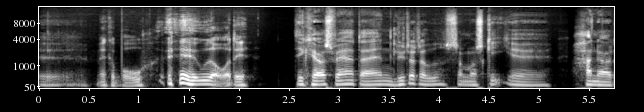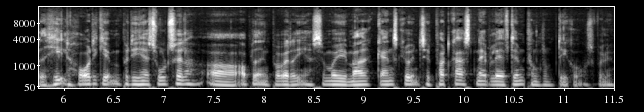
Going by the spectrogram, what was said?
øh, man kan bruge ud over det. Det kan også være, at der er en lytter derude, som måske øh, har nørdet helt hårdt igennem på de her solceller og opladning på batterier, så må I meget gerne skrive ind til podcasten.fdm.dk selvfølgelig.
